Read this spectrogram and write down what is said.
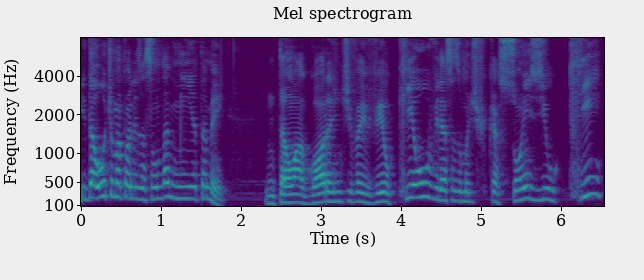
e da última atualização da minha também. Então agora a gente vai ver o que houve dessas modificações e o que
